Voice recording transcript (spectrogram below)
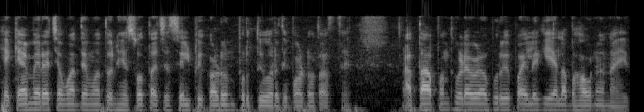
ह्या कॅमेऱ्याच्या माध्यमातून हे स्वतःचे सेल्फी काढून पृथ्वीवरती पाठवत असते. आता आपण थोड्या वेळापूर्वी पाहिलं की याला भावना नाहीत.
